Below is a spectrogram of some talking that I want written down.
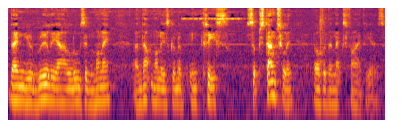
then you really are losing money and that money is going to increase substantially over the next five years.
